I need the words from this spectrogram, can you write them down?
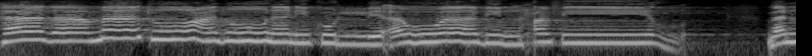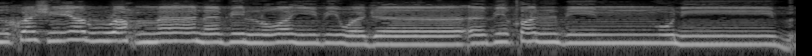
هَٰذَا مَا تُوعَدُونَ لِكُلِّ أَوَّابٍ حَفِيظٍ. مَّنْ خَشِيَ الرَّحْمَٰنَ بِالْغَيْبِ وَجَاءَ بِقَلْبٍ مُّنِيبٍ.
